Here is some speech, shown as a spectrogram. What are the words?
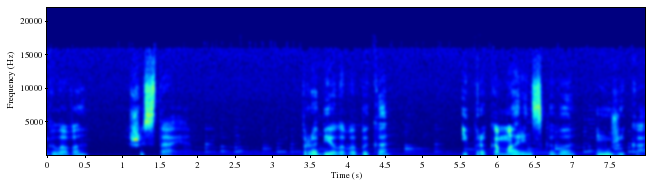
Глава шестая. Про белого быка и про комаринского мужика.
